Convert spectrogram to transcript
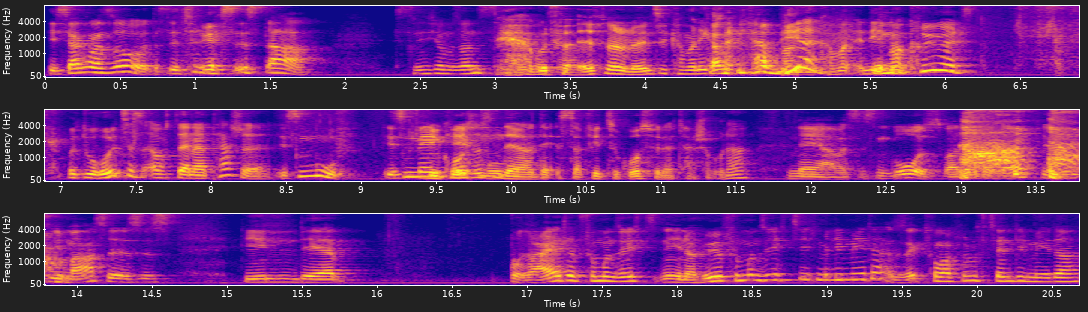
ich sag mal so, das Interesse ist da. Ist nicht umsonst. Ja gut, für 11,99 kann man nichts Kann man probieren. Kann man endlich Wenn du mal... krümelst und du holst das auf deiner Tasche, ist ein Move. Ist ein Wie groß ist denn der? Der ist da viel zu groß für eine Tasche, oder? Naja, was ist denn groß? Warte, pass auf, hier sind die Maße. Es ist in der Breite 65, nee, in der Höhe 65 mm, also 6,5 cm,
